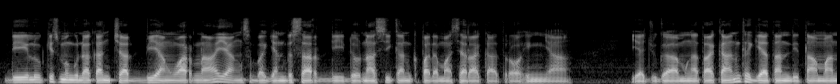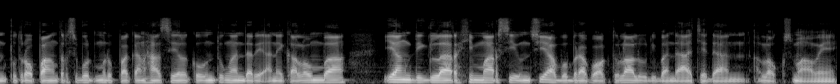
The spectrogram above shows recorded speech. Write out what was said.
dilukis menggunakan cat biang warna yang sebagian besar didonasikan kepada masyarakat Rohingya. Ia juga mengatakan kegiatan di Taman Putropang tersebut merupakan hasil keuntungan dari aneka lomba yang digelar Himarsi Unsiah beberapa waktu lalu di Banda Aceh dan Loksmawe.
